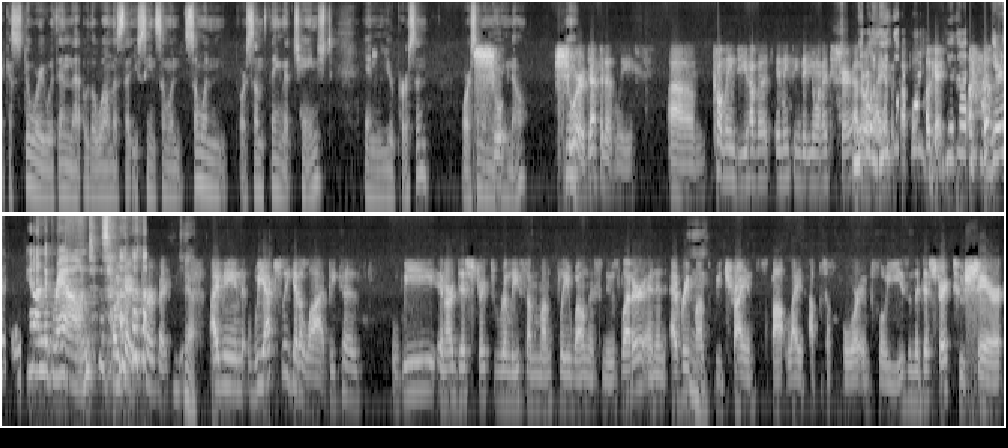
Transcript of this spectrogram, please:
like a story within that with a wellness that you've seen someone, someone or something that changed in your person or someone sure. that you know? Sure, yeah. definitely. Um, Colleen, do you have a, anything that you wanted to share? Otherwise, no, I have a couple. Okay. You go, you're on the ground. okay, perfect. Yeah. I mean, we actually get a lot because we in our district release a monthly wellness newsletter, and in every mm. month we try and spotlight up to four employees in the district who share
